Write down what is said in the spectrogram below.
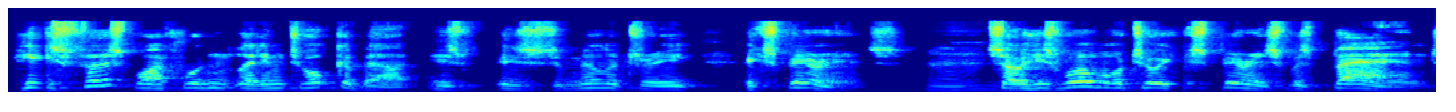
his first wife wouldn't let him talk about his, his military experience. Mm-hmm. So his World War II experience was banned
